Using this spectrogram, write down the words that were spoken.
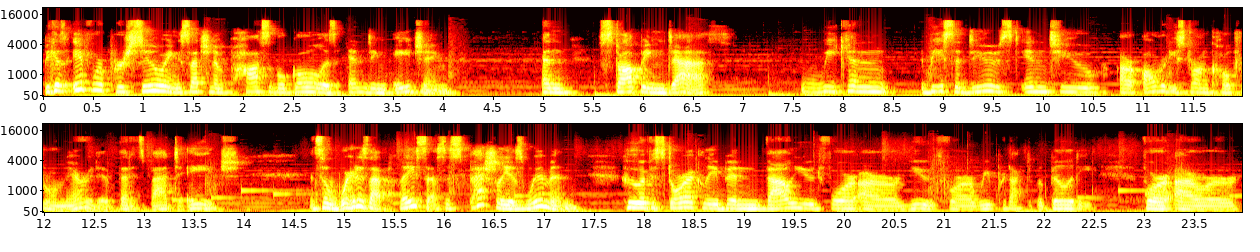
Because if we're pursuing such an impossible goal as ending aging and stopping death, we can be seduced into our already strong cultural narrative that it's bad to age. And so, where does that place us, especially as women who have historically been valued for our youth, for our reproductive ability, for our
